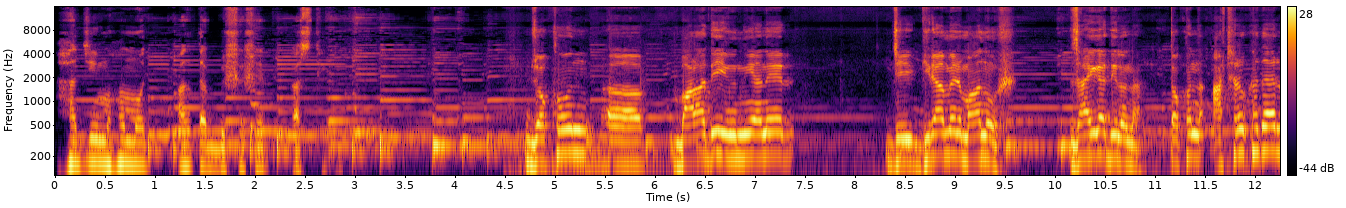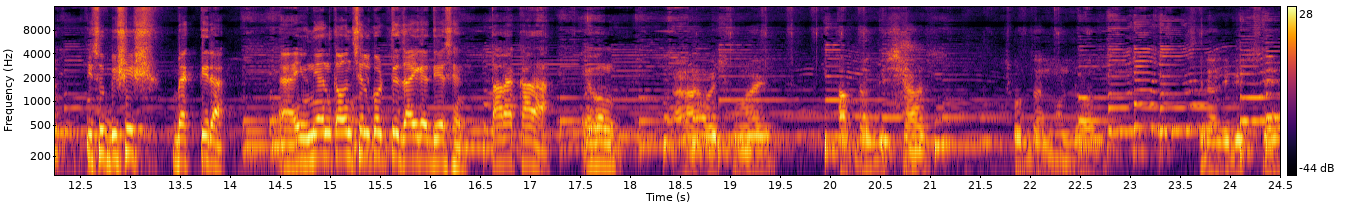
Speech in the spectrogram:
হাজি মোহাম্মদ আলতাব বিশ্বাসের কাছ থেকে। যখন আহ, বারাদি ইউনিয়নের যে গ্রামের মানুষ জায়গা দিল না তখন আঠারো খাদার কিছু বিশেষ ব্যক্তিরা আহ, ইউনিয়ন কাউন্সিল করতে জায়গা দিয়েছেন। তারা কারা এবং তারা ওই সময় আবদার বিশ্বাস সুলতান মন্ডল সিরাজি বিশ্বাস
